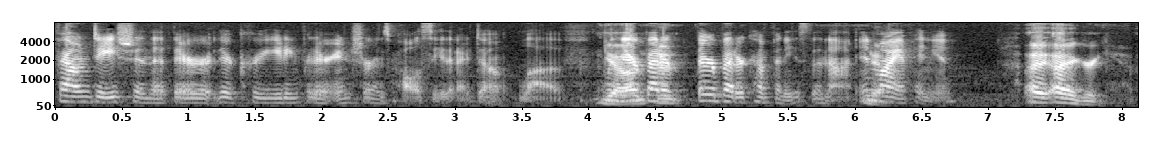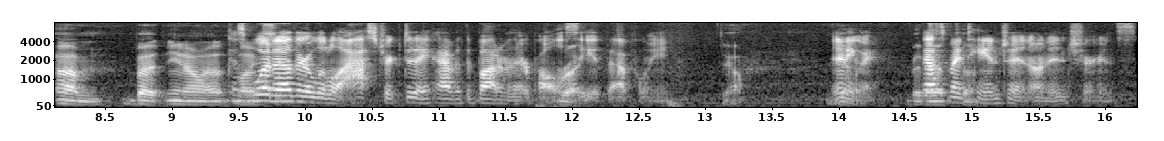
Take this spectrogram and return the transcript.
foundation that they're they're creating for their insurance policy that I don't love. Yeah, they're better. they're better companies than that, in Yeah. my opinion. I, I agree um, but you know Because like what said- other little asterisk do they have at the bottom of their policy Right. at that point? yeah Anyway, but that's my the- tangent on insurance.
